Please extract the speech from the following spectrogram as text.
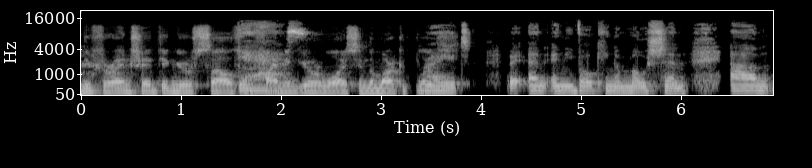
differentiating yourself yes. and finding your voice in the marketplace. Right. And, and evoking emotion. Um,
